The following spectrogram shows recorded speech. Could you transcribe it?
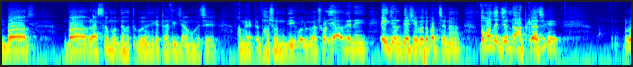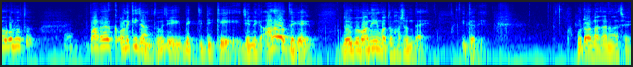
বা বা রাস্তার মধ্যে হয়তো কোনো জায়গায় ট্রাফিক জ্যাম হয়েছে, আমি একটা ভাষণ দিয়ে বললাম, সরিয়া ওখানে এই জন্য দেশ এগোতে পারছে না, তোমাদের জন্য আটকে আছে। রগল হতো। পাড়ার অনেকেই জানতো যে এই ব্যক্তিটি কে যে নাকি আড়াল থেকে দৈববাণীর মতো ভাষণ দেয়, ইত্যাদি। ওটাও লাগানো আছে।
